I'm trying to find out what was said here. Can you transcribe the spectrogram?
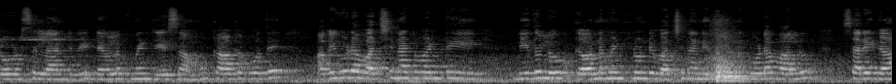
రోడ్స్ లాంటివి డెవలప్మెంట్ చేసాము కాకపోతే అవి కూడా వచ్చినటువంటి నిధులు గవర్నమెంట్ నుండి వచ్చిన నిధులను కూడా వాళ్ళు సరిగా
